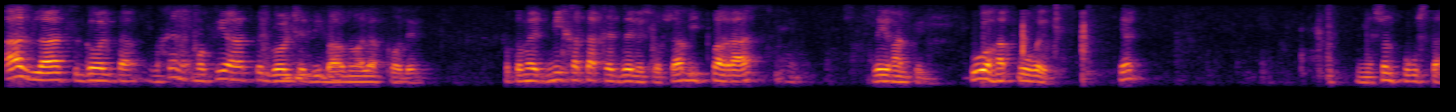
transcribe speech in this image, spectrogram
אז לסגולתא, לכן מופיע הסגול שדיברנו עליו קודם. זאת אומרת, מי חתך את זה לשלושה? מתפרס, זה אירנטין. הוא הפורץ, כן? מלשון פרוסה.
